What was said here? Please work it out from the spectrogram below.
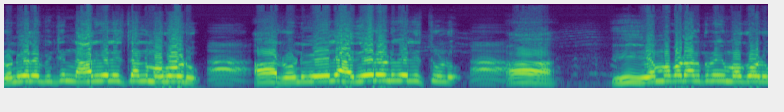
రెండు వేలు ఇప్పించి నాలుగు వేలు ఇస్తాడు మగోడు. ఆ, రెండు వేలు అదే రెండు వేలు ఇస్తుండు. ఈ ఏం మగోడు అనుకున్న ఈ మగోడు?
